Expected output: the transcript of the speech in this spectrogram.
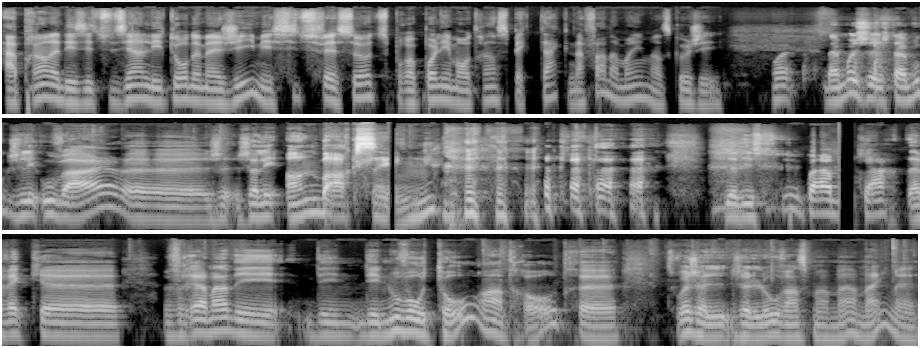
apprendre à des étudiants les tours de magie, mais si tu fais ça, tu pourras pas les montrer en spectacle. Une affaire de même, en tout cas, j'ai. Ouais. Ben moi, je, je t'avoue que je l'ai ouvert, euh, je, je l'ai unboxing. Il y a des super cartes avec euh, vraiment des, des, des nouveaux tours, entre autres. Euh, tu vois, je, je l'ouvre en ce moment même.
